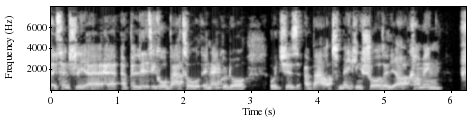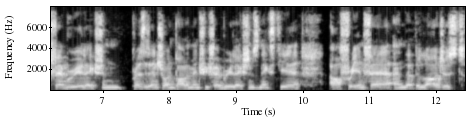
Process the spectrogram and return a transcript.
essentially a, a political battle in Ecuador, which is about making sure that the upcoming February election, presidential and parliamentary February elections next year are free and fair, and that the largest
